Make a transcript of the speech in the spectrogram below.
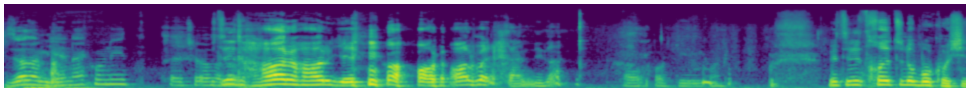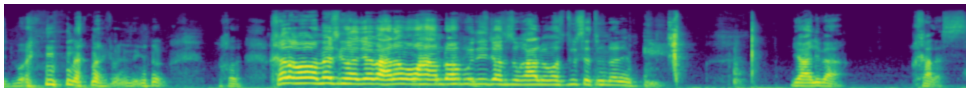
زیادم گریه نکنید. بچه‌ها. می‌تونید هار هار گریه هار هار بخندیدن گریه کن. می‌تونید خودتون رو بکشید. با این. خدا خیلی آقا مرسی که تا اینجا برنامه ما همراه بودید. جاتون تو قلب ما دوستتون داریم. یا علی و خلص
